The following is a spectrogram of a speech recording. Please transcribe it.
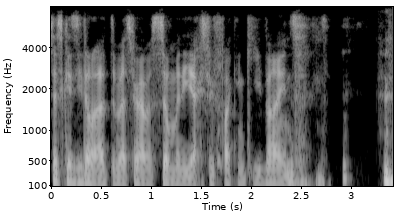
just because you don't have to mess around with so many extra fucking keybinds.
